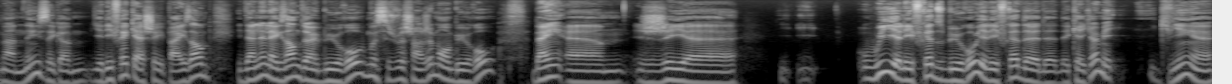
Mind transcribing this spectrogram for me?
m'a amené. C'est comme, il y a des frais cachés. Par exemple, il donnait l'exemple d'un bureau. Moi, si je veux changer mon bureau, ben, j'ai oui, il y a les frais du bureau, il y a les frais de, quelqu'un, mais qui vient euh,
